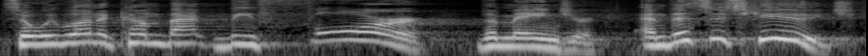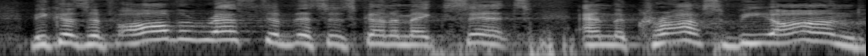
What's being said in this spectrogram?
So we want to come back before the manger. And this is huge because if all the rest of this is going to make sense and the cross beyond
